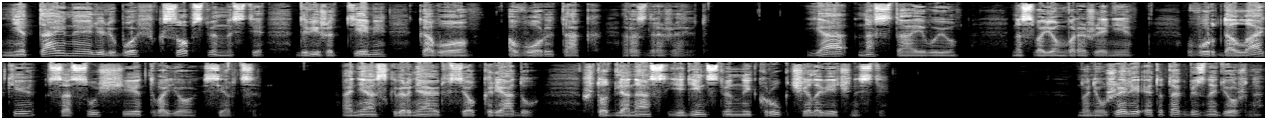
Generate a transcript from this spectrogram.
Не тайная ли любовь к собственности движет теми, кого воры так раздражают? Я настаиваю на своем выражении «вурдалаки, сосущие твое сердце». Они оскверняют все к ряду, что для нас единственный круг человечности. Но неужели это так безнадежно?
